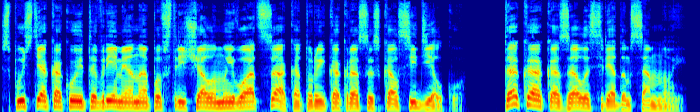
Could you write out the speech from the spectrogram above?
Спустя какое-то время она повстречала моего отца, который как раз искал сиделку. Так и оказалась рядом со мной.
